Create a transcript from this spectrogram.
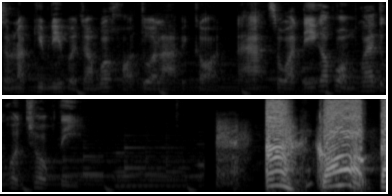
สำหรับคลิปนี้ประจอมก็ขอตัวลาไปก่อนนะฮะสวัสดีครับผมขอให้ทุกคนโชคดี อะก็ก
